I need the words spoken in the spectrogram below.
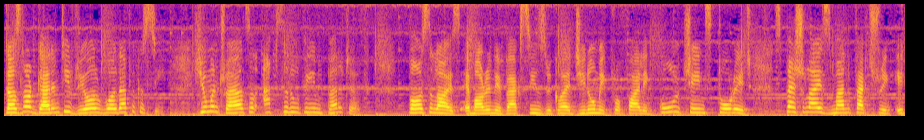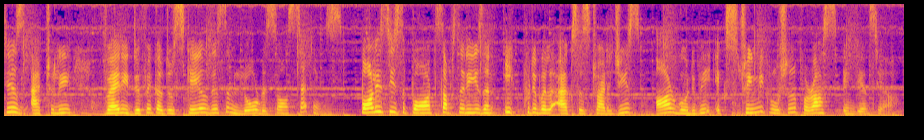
does not guarantee real-world efficacy. Human trials are absolutely imperative. Personalized mRNA vaccines require genomic profiling, cold chain storage, specialized manufacturing. It is actually very difficult to scale this in low resource settings. Policy support, subsidies and equitable access strategies are going to be extremely crucial for us Indians here.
